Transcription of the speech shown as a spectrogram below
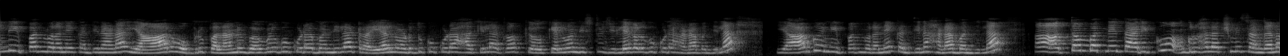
ಇನ್ನು ಇಪ್ಪತ್ತ್ಮೂರನೇ ಕಂತಿನ ಹಣ ಯಾರು ಒಬ್ಬರು ಫಲಾನುಭವಿಗಳಿಗೂ ಕೂಡ ಬಂದಿಲ್ಲ ಟ್ರಯಲ್ ನೋಡೋದಕ್ಕೂ ಕೂಡ ಹಾಕಿಲ್ಲ, ಅಥವಾ ಕೆಲವೊಂದಿಷ್ಟು ಜಿಲ್ಲೆಗಳಿಗೂ ಕೂಡ ಹಣ ಬಂದಿಲ್ಲ. ಯಾರಿಗೂ ಇನ್ನು ಇಪ್ಪತ್ತ್ಮೂರನೇ ಕಂತಿನ ಹಣ ಬಂದಿಲ್ಲ. ಹತ್ತೊಂಬತ್ತನೇ ತಾರೀಕು ಗೃಹಲಕ್ಷ್ಮಿ ಸಂಘನ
